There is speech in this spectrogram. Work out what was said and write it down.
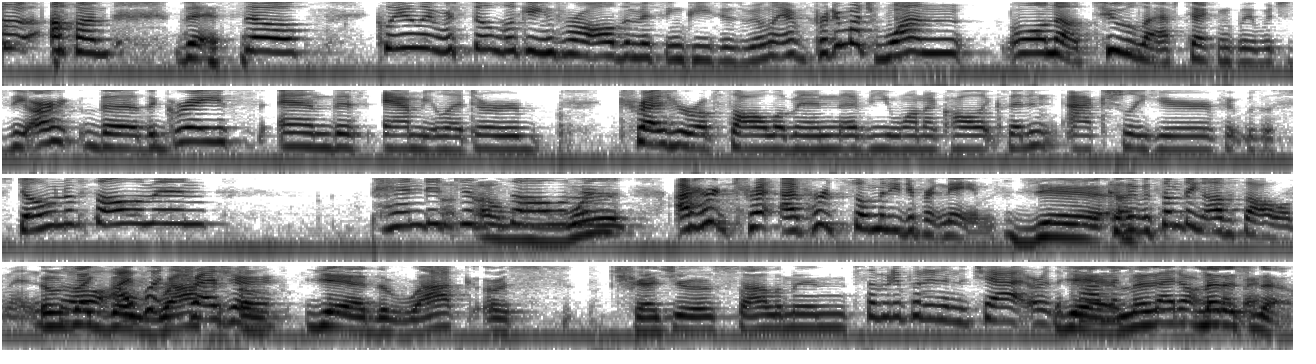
on this. So clearly, we're still looking for all the missing pieces. We only have pretty much one, well, no, two left technically, which is the arc, the the grace, and this amulet or treasure of Solomon, if you want to call it. Because I didn't actually hear if it was a stone of Solomon. Pendant of Solomon. what? I heard. Tre- I've heard so many different names. Yeah, because it was something of Solomon. It was so like the I put rock treasure. of yeah, the rock or s- treasure of Solomon. Somebody put it in the chat or the Yeah, comments. let- I don't let us know.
